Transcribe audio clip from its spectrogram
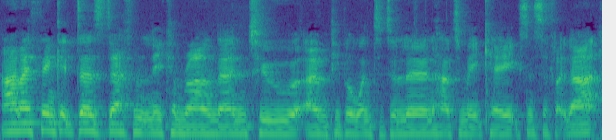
And I think it does definitely come round then to um, people wanting to learn how to make cakes and stuff like that.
